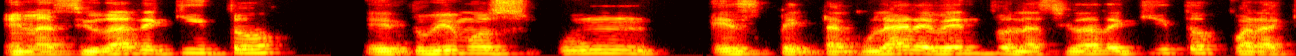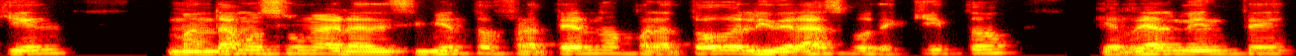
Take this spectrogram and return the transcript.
en la ciudad de Quito. Eh, tuvimos un espectacular evento en la ciudad de Quito para quien mandamos un agradecimiento fraterno para todo el liderazgo de Quito que realmente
